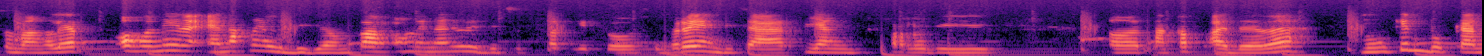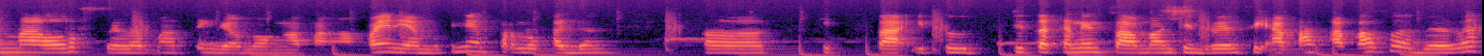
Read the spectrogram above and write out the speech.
cuma ngeliat oh ini enaknya lebih gampang oh ini lebih cepat gitu. Sebenarnya yang dicari yang perlu ditangkap uh, adalah mungkin bukan males dalam arti nggak mau ngapa-ngapain ya mungkin yang perlu kadang uh, kita itu ditekenin sama generasi atas-atas adalah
